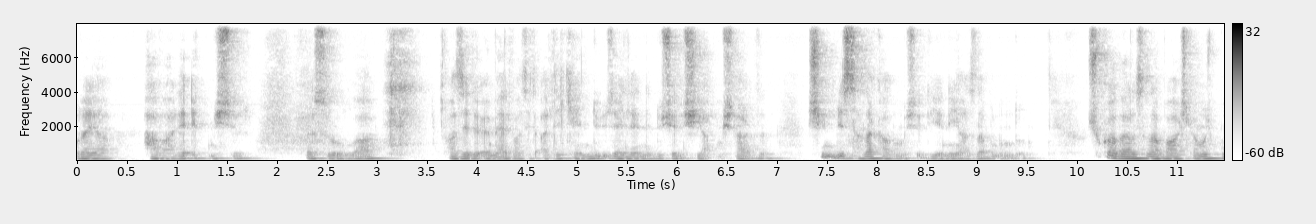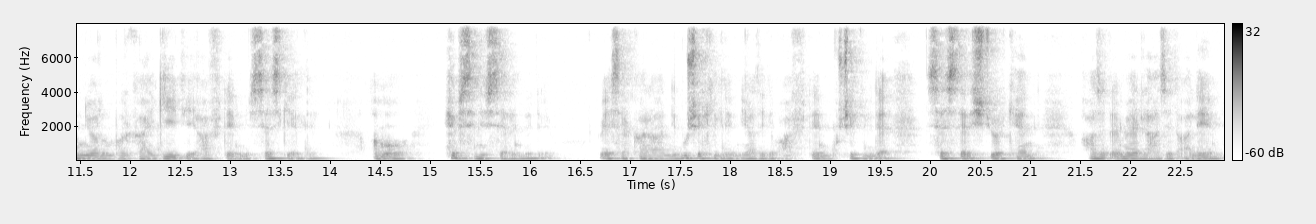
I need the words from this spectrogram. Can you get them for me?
buraya havale etmiştir. Resulullah, Hazreti Ömer, Hazreti Ali kendi üzerlerine düşen işi yapmışlardı. Şimdi sana kalmıştı diye niyazda bulundu. Şu kadarını sana bağışlamış bulunuyorum hırkayı giy diye hafiften bir ses geldi. Ama o hepsini isterim dedi. Veysel Karani bu şekilde niyaz edip hafiften bu şekilde sesler işliyorken Hazreti Ömer ile Hazreti Ali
